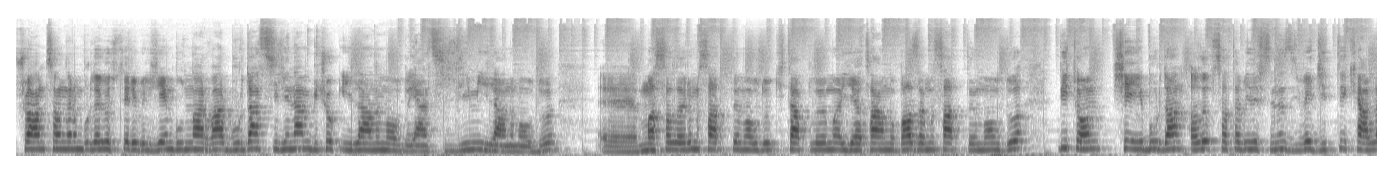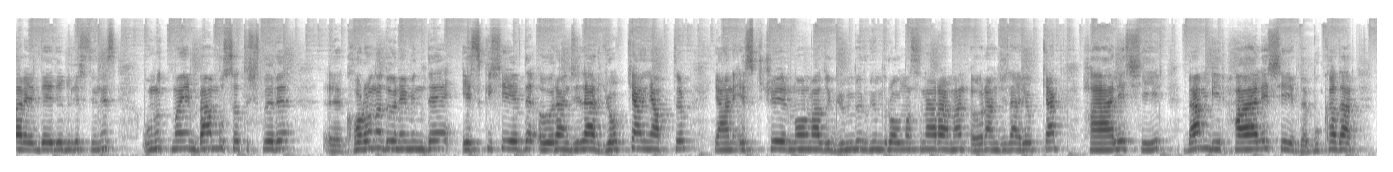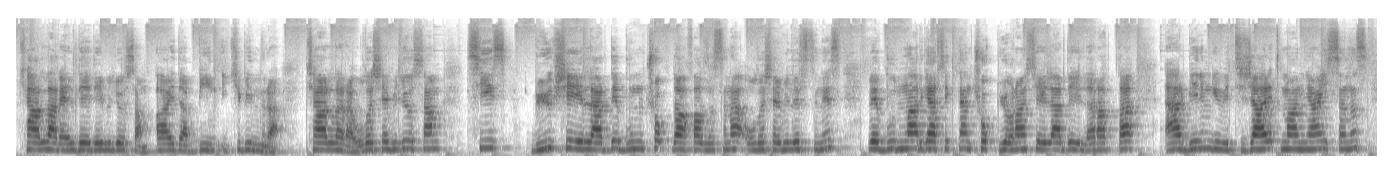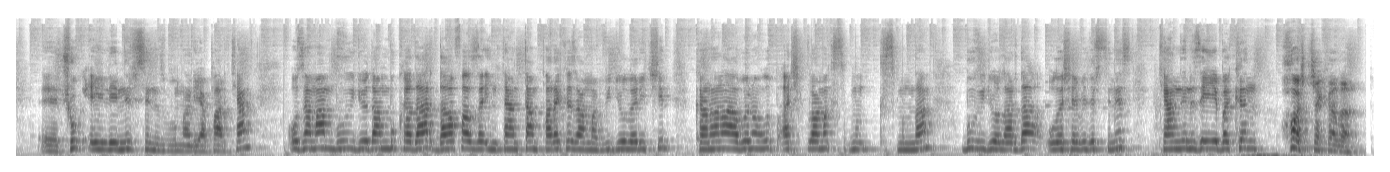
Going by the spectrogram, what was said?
şu an sanırım burada gösterebileceğim bunlar var. Buradan silinen birçok ilanım oldu. Yani sildiğim ilanım oldu. Ee, masalarımı sattığım oldu. Kitaplığımı, yatağımı, bazamı sattığım oldu. Bir ton şeyi buradan alıp satabilirsiniz ve ciddi karlar elde edebilirsiniz. Unutmayın ben bu satışları e, korona döneminde Eskişehir'de öğrenciler yokken yaptım. Yani Eskişehir normalde gümbür gümbür olmasına rağmen öğrenciler yokken hayalet şehir. Ben bir hayalet şehirde bu kadar karlar elde edebiliyorsam ayda 1000-2000 lira karlara ulaşabiliyorsam siz büyük şehirlerde bunun çok daha fazlasına ulaşabilirsiniz ve bunlar gerçekten çok yoran şeyler değiller. Hatta eğer benim gibi ticaret manyağıysanız e, çok eğlenirsiniz bunları yaparken. O zaman bu videodan bu kadar. Daha fazla internetten para kazanma videoları için kanala abone olup açıklama kısmı- kısmından bu videolarda ulaşabilirsiniz. Kendinize iyi bakın. Hoşçakalın.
